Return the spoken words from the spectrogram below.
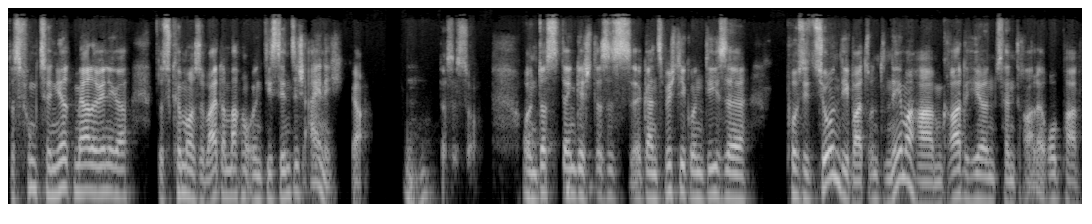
das funktioniert mehr oder weniger, das können wir so weitermachen und die sind sich einig. Ja, mhm. das ist so. Und das denke ich, das ist äh, ganz wichtig und diese Position, die wir als Unternehmer haben, gerade hier in Zentraleuropa,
